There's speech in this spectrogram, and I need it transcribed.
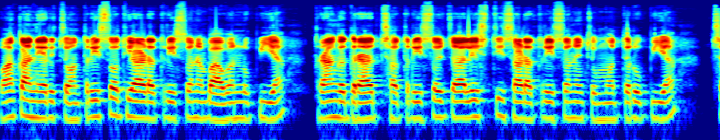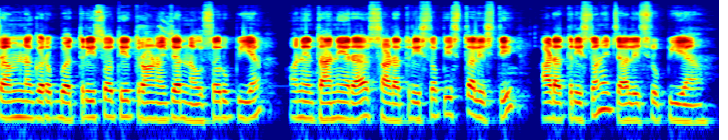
વાંકાનેર ચોત્રીસોથી આડત્રીસો ને બાવન રૂપિયા, ધ્રાંગધ્રા છત્રીસો ચાલીસથી સાડત્રીસો ને ચુમ્મોતેર રૂપિયા જામનગર બત્રીસોથી ત્રણ હજાર નવસો રૂપિયા અને ધાનેરા સાડત્રીસો પિસ્તાલીસથી આડત્રીસો ચાલીસ રૂપિયા.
